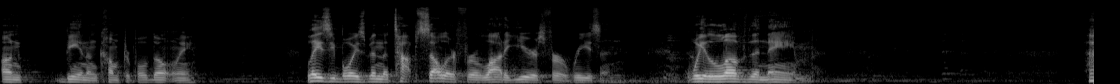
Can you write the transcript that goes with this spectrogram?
un- being uncomfortable, don't we? La-Z-Boy's been the top seller for a lot of years for a reason. We love the name.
